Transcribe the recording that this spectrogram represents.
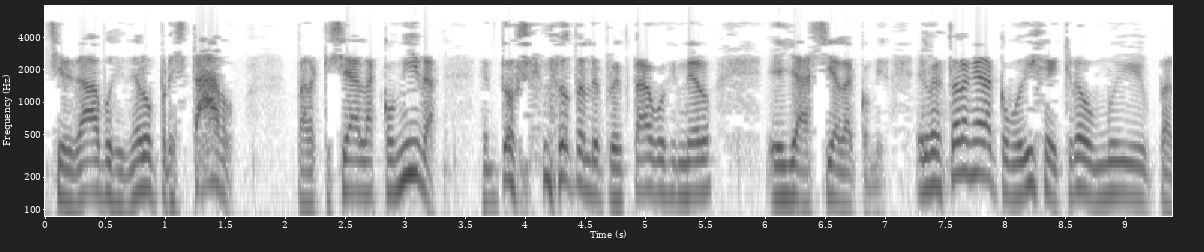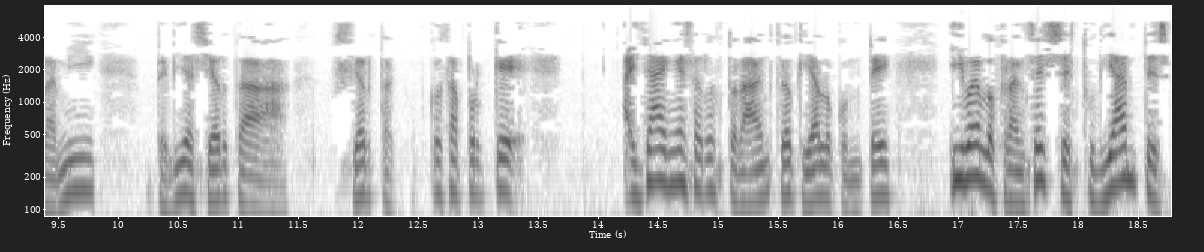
si le dábamos dinero prestado para que sea la comida. Entonces nosotros le prestábamos dinero, ella hacía la comida. El restaurante era, como dije, creo muy, para mí, tenía cierta, cierta cosa, porque allá en ese restaurante, creo que ya lo conté, iban los franceses estudiantes,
